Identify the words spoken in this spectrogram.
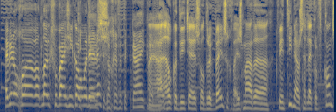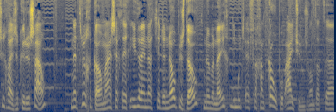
Heb je nog eh, wat leuks voorbij zien komen, ik eh, Dennis? zit nog even te kijken. Nou ja, Eh, elke DJ is wel druk bezig geweest. Maar eh Quintino is net lekker op vakantie geweest in Curaçao. net teruggekomen. Hij zegt tegen iedereen dat je de Nope is Dope, nummer 9, die moet je even gaan kopen op iTunes. Want dat, eh,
